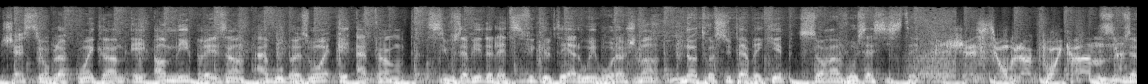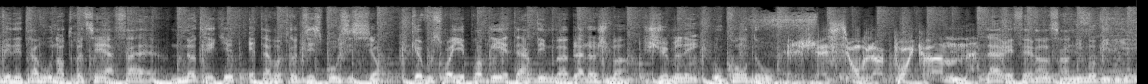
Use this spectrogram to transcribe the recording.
GestionBloc.com est omniprésent à vos besoins et attentes. Si vous avez de la difficulté à louer vos logements, notre superbe équipe saura vous assister. GestionBloc.com Si vous avez des travaux d'entretien à faire, notre équipe est à votre disposition. Que vous soyez propriétaire d'immeubles à logement, jumelés ou condos, GestionBloc.com La référence en immobilier.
